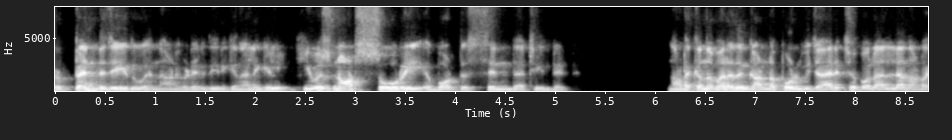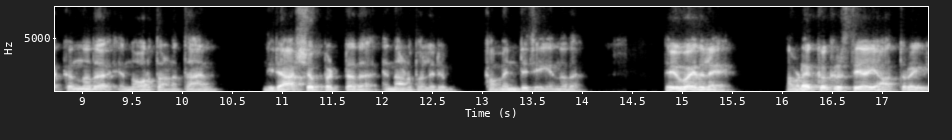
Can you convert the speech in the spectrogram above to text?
റിപ്പൻഡ് ചെയ്തു എന്നാണ് ഇവിടെ എഴുതിയിരിക്കുന്നത്. അല്ലെങ്കിൽ he was not sorry about the sin that he did നടക്കുന്ന പലതും കണ്ടപ്പോൾ വിചാരിച്ച പോലെ അല്ല നടക്കുന്നത് എന്നോർത്താണ് താൻ നിരാശപ്പെട്ടത് എന്നാണ് പലരും കമന്റ് ചെയ്യുന്നത്. ദൈവവൈതലെ നമ്മുടെയൊക്കെ ക്രിസ്തീയ യാത്രയിൽ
